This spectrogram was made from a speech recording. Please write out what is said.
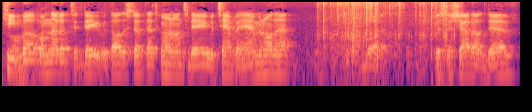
keep up. I'm not up to date with all the stuff that's going on today with Tampa Am and all that. But just a shout out, Dev.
